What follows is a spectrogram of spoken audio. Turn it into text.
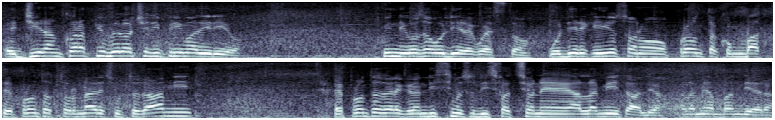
e gira ancora più veloce di prima di Rio. Quindi cosa vuol dire questo? Vuol dire che io sono pronto a combattere, pronto a tornare sul tatami e pronto a dare grandissime soddisfazioni alla mia Italia, alla mia bandiera.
